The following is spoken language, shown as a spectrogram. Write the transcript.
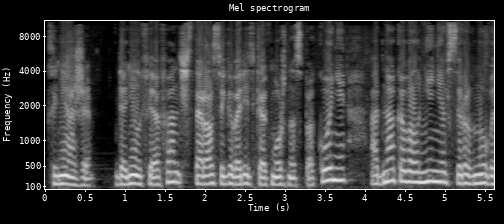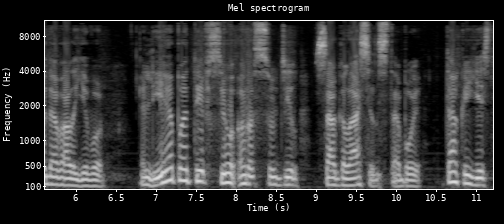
княже». Данил Феофанович старался говорить как можно спокойнее, однако волнение все равно выдавало его. «Лепо ты все рассудил. Согласен с тобой. Так и есть.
